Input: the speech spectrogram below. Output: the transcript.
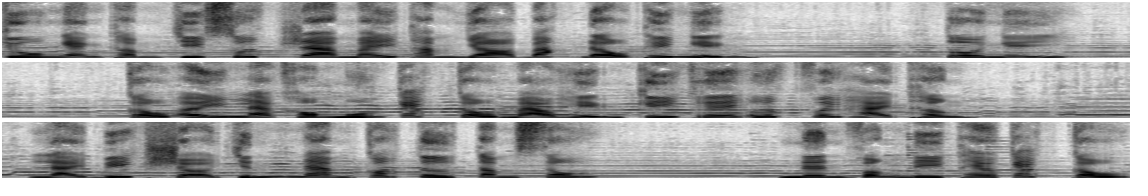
Chu ngạn thậm chí xuất ra mấy thăm dò bắt đầu thí nghiệm. Tôi nghĩ, Cậu ấy là không muốn các cậu mạo hiểm ký khế ước với hải thần. Lại biết sợ chính nam có tư tâm xấu. Nên vẫn đi theo các cậu.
